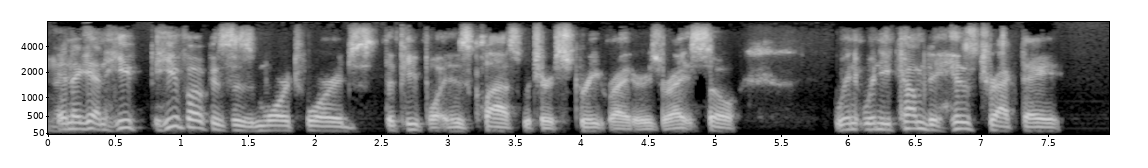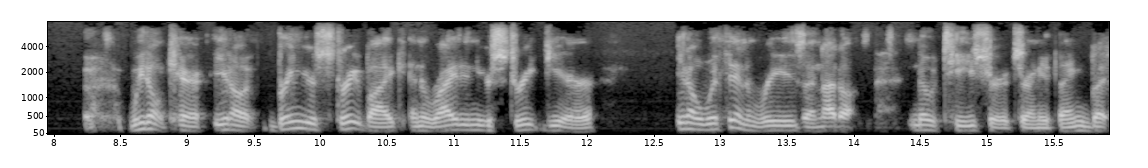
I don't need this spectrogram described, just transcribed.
and again, he he focuses more towards the people in his class, which are street riders, right? So, when when you come to his track day, we don't care. You know, bring your street bike and ride in your street gear. You know, within reason. I don't no t-shirts or anything, but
